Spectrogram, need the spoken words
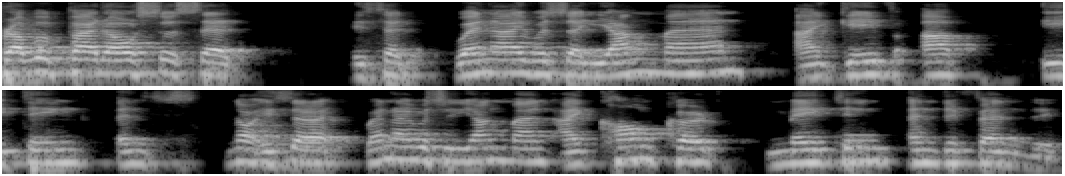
Prabhupada also said, he said, when I was a young man, I gave up eating and no, he said, when I was a young man, I conquered mating and defending.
